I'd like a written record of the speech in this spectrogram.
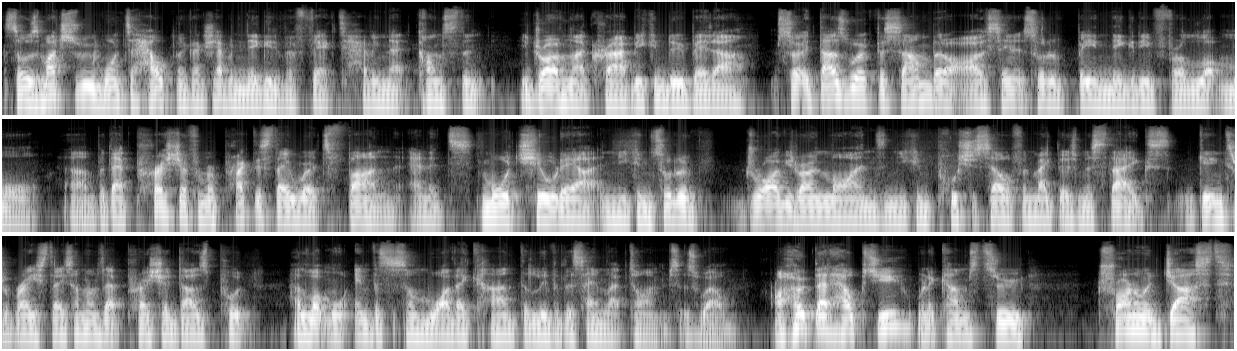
So as much as we want to help them, it can actually have a negative effect having that constant, you're driving like crap, you can do better. So it does work for some, but I've seen it sort of be negative for a lot more. Um, but that pressure from a practice day where it's fun and it's more chilled out and you can sort of drive your own lines and you can push yourself and make those mistakes. Getting to race day, sometimes that pressure does put a lot more emphasis on why they can't deliver the same lap times as well. I hope that helps you when it comes to trying to adjust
